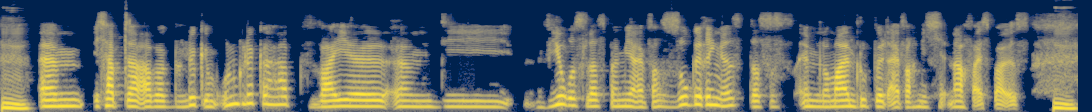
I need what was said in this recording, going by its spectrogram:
Mhm. Ähm, ich habe da aber Glück im Unglück gehabt, weil, ähm, die Viruslast bei mir einfach so gering ist, dass es im normalen Blutbild einfach nicht nachweisbar ist. Mhm.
